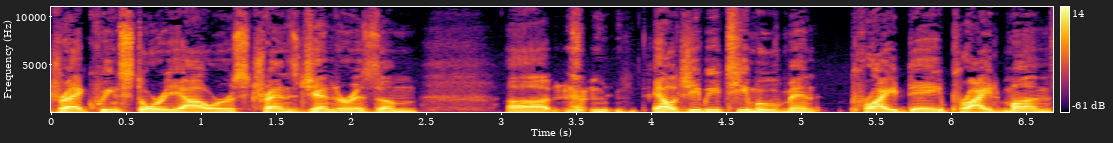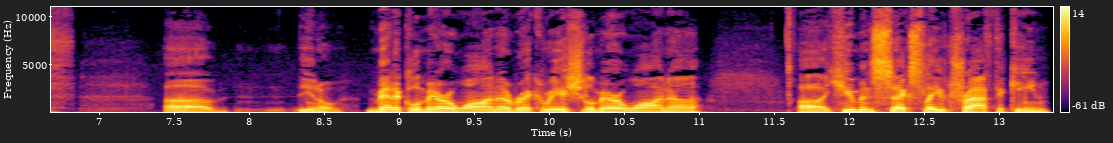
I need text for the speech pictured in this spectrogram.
Drag queen story hours, transgenderism, uh, LGBT movement, Pride Day, Pride Month, uh, you know, medical marijuana, recreational marijuana, uh, human sex slave trafficking.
